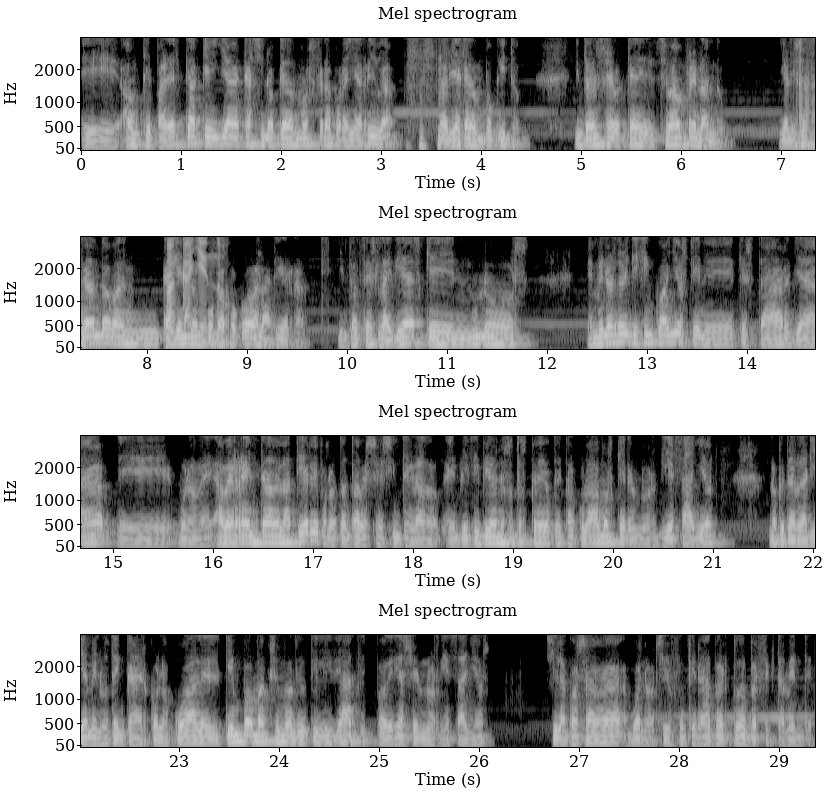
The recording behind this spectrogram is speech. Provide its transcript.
eh, aunque parezca que ya casi no queda atmósfera por ahí arriba, todavía queda un poquito. Entonces se, se van frenando. Y al irse ah. frenando van cayendo, poco a poco a la Tierra. Y entonces la idea es que en unos en menos de 25 años tiene que estar ya, eh, bueno, haber reentrado en la Tierra y por lo tanto haberse desintegrado. En principio nosotros creo que calculábamos que eran unos 10 años lo que tardaría Menut en caer, con lo cual el tiempo máximo de utilidad podría ser unos 10 años si la cosa, bueno, si funcionara todo perfectamente.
